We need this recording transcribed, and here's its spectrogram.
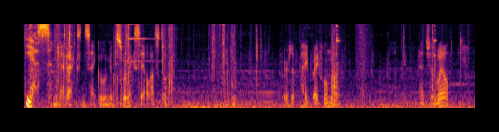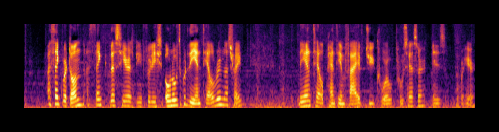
Yes. Med-X and Psycho, I'm gonna sort of like sell that stuff. There's a pipe rifle in that. Uh, Take a wrench as well. I think we're done. I think this here has been fully. Oh no, we let's go to the Intel room. That's right. The Intel Pentium 5 G-core processor is over here.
